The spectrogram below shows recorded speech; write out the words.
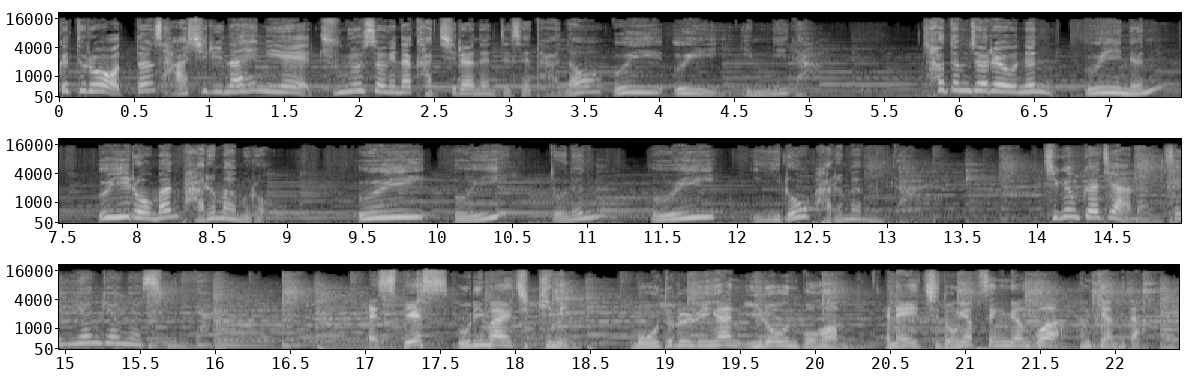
끝으로 어떤 사실이나 행위의 중요성이나 가치라는 뜻의 단어 의의입니다. 첫 음절에 오는 의는 의로만 발음하므로 의의 또는 의이로 발음합니다. 지금까지 아나운서 이현경이었습니다. SBS 우리말 지킴이 모두를 위한 이로운 보험 NH농협생명과 함께합니다.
